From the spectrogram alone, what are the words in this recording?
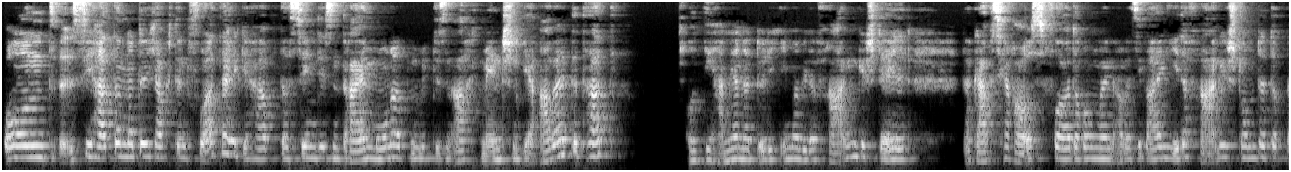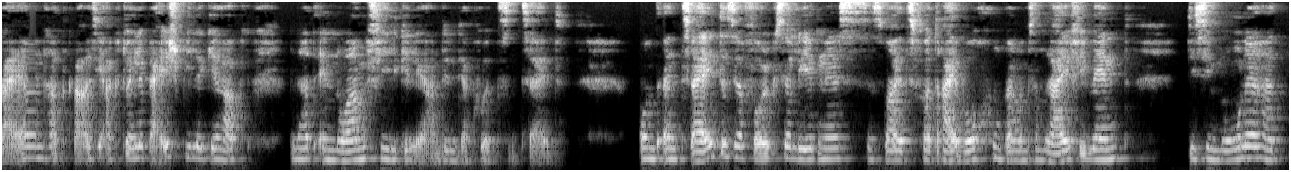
Und sie hat dann natürlich auch den Vorteil gehabt, dass sie in diesen drei Monaten mit diesen acht Menschen gearbeitet hat. Und die haben ja natürlich immer wieder Fragen gestellt. Da gab es Herausforderungen, aber sie war in jeder Fragestunde dabei und hat quasi aktuelle Beispiele gehabt und hat enorm viel gelernt in der kurzen Zeit. Und ein zweites Erfolgserlebnis, das war jetzt vor drei Wochen bei unserem Live-Event. Die Simone hat,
